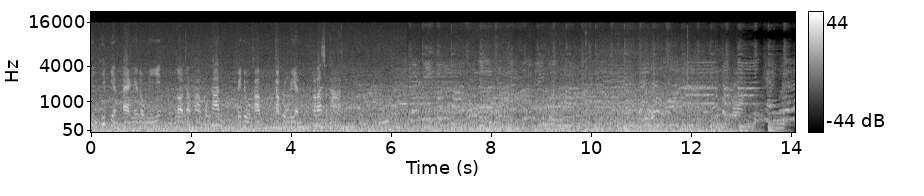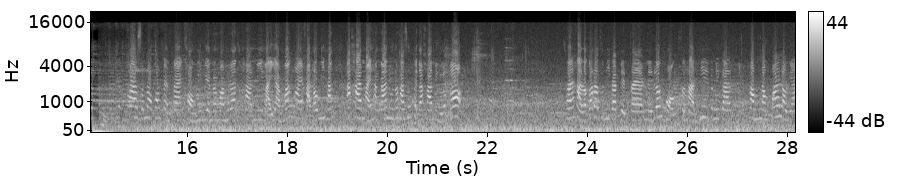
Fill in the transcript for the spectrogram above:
สิ่งที่เปลี่ยนแปลงในโรงนี้ เราจะพาพวกท่านไปดูครับกับโรงเรียนพระราชทาน วัลพระราชทานมีหลายอย่างมากมายค่ะ เรามีทั้งอาคารใหม่ทางด้านนู้นนะคะ ซึ่งเป็นอาคารหนึ่งแล้วก็ใช่ค่ะ แล้วก็เราจะมีการเปลี่ยนแปลงในเรื่องของสถานที่จะมีการทำนำป้ายเหล่านี้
